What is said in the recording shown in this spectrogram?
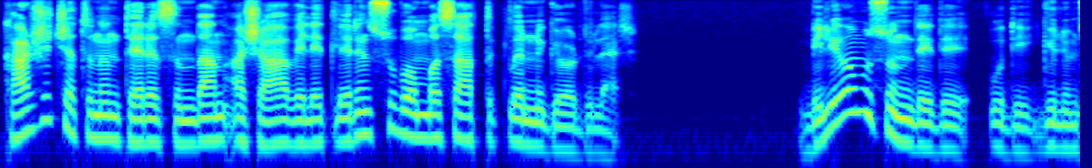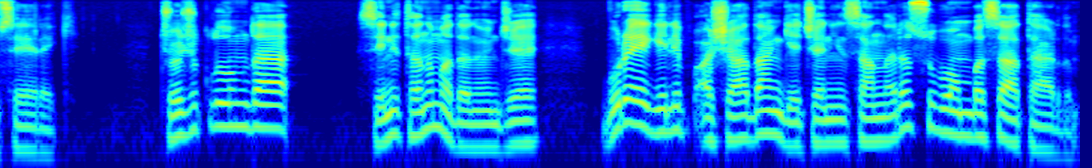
Karşı çatının terasından aşağı veletlerin su bombası attıklarını gördüler. Biliyor musun dedi Udi gülümseyerek. Çocukluğumda seni tanımadan önce buraya gelip aşağıdan geçen insanlara su bombası atardım.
